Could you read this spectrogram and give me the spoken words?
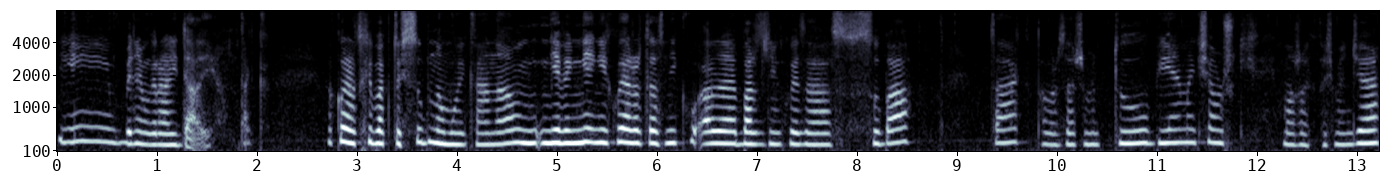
i będziemy grali dalej, tak. Akurat chyba ktoś subnął mój kanał, nie wiem, nie, nie kojarzę teraz niku, ale bardzo dziękuję za suba. Tak, dobra, zobaczymy, tu bijemy książki, może ktoś będzie,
